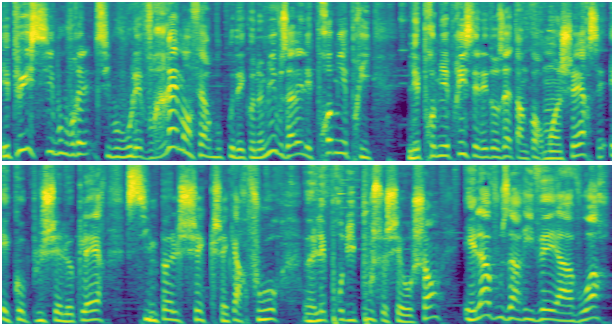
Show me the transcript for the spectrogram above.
Et puis, si vous, voulez- vraiment faire beaucoup d'économies, vous avez les premiers prix. Les premiers prix, c'est les dosettes encore moins chères. C'est Eco Plus chez Leclerc, Simple chez, chez Carrefour, euh, les produits pouces chez Auchan. Et là, vous arrivez à avoir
